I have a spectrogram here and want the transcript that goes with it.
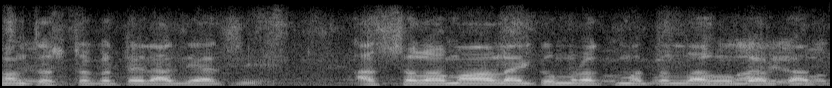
সন্তুষ্ট করতে রাজি আছি আসসালামু আলাইকুম রহমতুল্লাহ বরকাত।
